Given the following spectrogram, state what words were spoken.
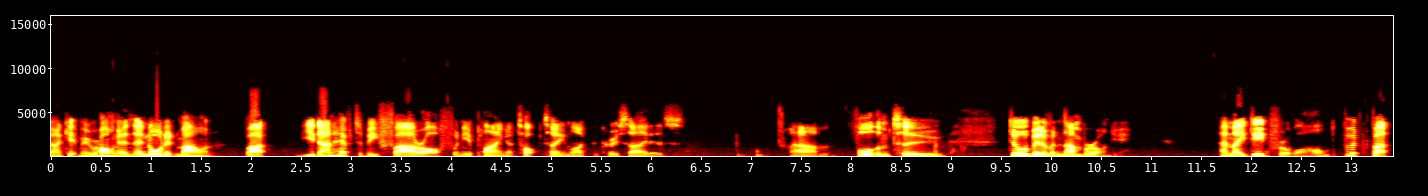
Don't get me wrong, and, and nor did Mowen. But you don't have to be far off when you're playing a top team like the Crusaders um, for them to do a bit of a number on you. And they did for a while. But but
